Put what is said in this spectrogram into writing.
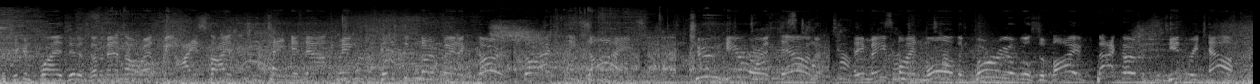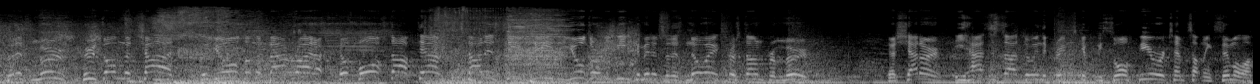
The chicken flies in, it's got a manpower recipe, eye size, taken down, wings, they just didn't know where to go. They'll actually die. Two heroes down. They may find more. The courier will survive back over to tier 3 tower, but it's Moo who's on the charge. The Eul's on the Bat Rider. He'll force staff down. Start his TC. The Eul's already been committed, so there's no extra stun from Moo. Now Shadow, he has to start doing the creep skip. We saw Fear attempt something similar.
